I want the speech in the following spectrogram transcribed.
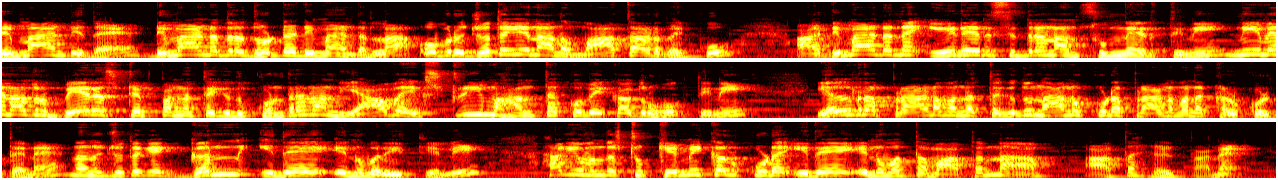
ಡಿಮ್ಯಾಂಡ್ ಇದೆ. ಡಿಮ್ಯಾಂಡ್ ಅಂದರೆ ದೊಡ್ಡ ಡಿಮ್ಯಾಂಡ್ ಅಲ್ಲ. ಒಬ್ಬರ ಜೊತೆಗೆ ನಾನು ಮಾತಾಡಬೇಕು. ಆ ಡಿಮ್ಯಾಂಡನ್ನು ಈಡೇರಿಸಿದ್ರೆ ನಾನು ಸುಮ್ಮನೆ ಇರ್ತೀನಿ. ನೀವೇನಾದರೂ ಬೇರೆ ಸ್ಟೆಪ್ಪನ್ನು ತೆಗೆದುಕೊಂಡ್ರೆ ನಾನು ಯಾವ ಎಕ್ಸ್ಟ್ರೀಮ್ ಹಂತಕ್ಕೂ ಬೇಕಾದರೂ ಹೋಗ್ತೀನಿ. ಎಲ್ಲರ ಪ್ರಾಣವನ್ನು ತೆಗೆದು ನಾನು ಕೂಡ ಪ್ರಾಣವನ್ನು ಕಳ್ಕೊಳ್ತೇನೆ. ನನ್ನ ಜೊತೆಗೆ ಗನ್ ಇದೆ ಎನ್ನುವ ರೀತಿಯಲ್ಲಿ. ಹಾಗೆ ಒಂದಷ್ಟು ಕೆಮಿಕಲ್ ಕೂಡ ಇದೆ ಎನ್ನುವಂಥ ಮಾತನ್ನು ಆತ ಹೇಳ್ತಾನೆ.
